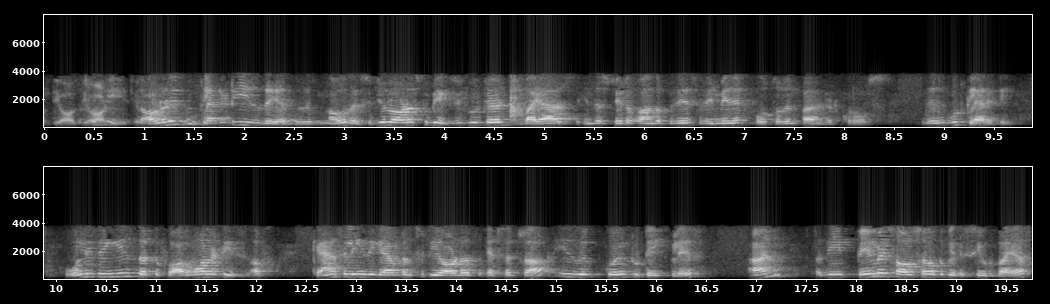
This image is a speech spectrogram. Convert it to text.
On the all the so orders? Already some clarity is there. Now residual orders to be executed by us in the state of Andhra Pradesh remain at 4,500 crores. There is good clarity. Only thing is that the formalities of cancelling the capital city orders, etc., is going to take place and the payments also have to be received by us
